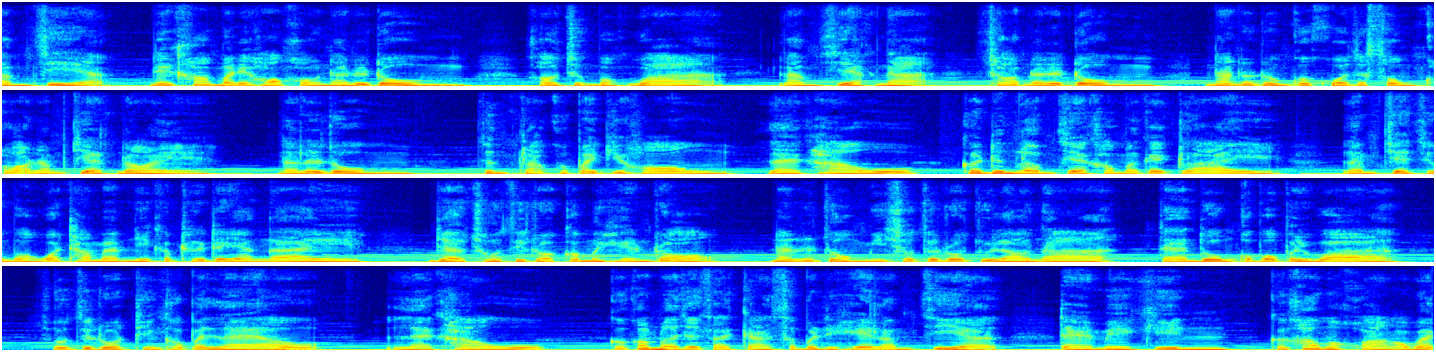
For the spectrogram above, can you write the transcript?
ลำเจียกได้เข้ามาในห้องของนารุดม เขาจึงบอกว่าลำเจียกน่ะชอบนารุดม นารุดมก็ควรจะสงเคราะห์ลำเจียกหน่อย นารุดมจึงกลับเข้าไปที่ห้อง และเขาก็ดึงลำเจียกเข้ามาใกล้ๆ ลำเจียกจึงบอกว่าทำแบบนี้กับเธอได้ยังไง เดี๋ยวโชติรสก็ไม่เห็นหรอกนันโดมมีโชติรสอยู่แล้วนะ แต่โดมก็บอกไปว่าโชติรสทิ้งเข้าไปแล้ว และเขาก็กำลังจะจัดการสบดิเฮลำเจียก แต่เมคินก็เข้ามาขวางเอาไว้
